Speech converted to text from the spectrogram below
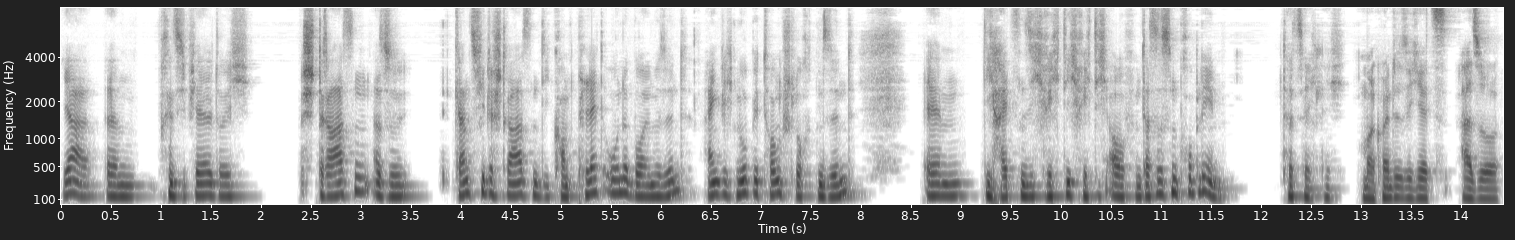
ja, ähm, prinzipiell durch Straßen, also ganz viele Straßen, die komplett ohne Bäume sind, eigentlich nur Betonschluchten sind, ähm, die heizen sich richtig, richtig auf. Und das ist ein Problem. Tatsächlich. Man könnte sich jetzt also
